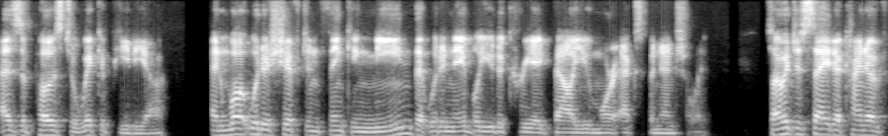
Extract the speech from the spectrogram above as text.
as opposed to Wikipedia. And what would a shift in thinking mean that would enable you to create value more exponentially? So I would just say to kind of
